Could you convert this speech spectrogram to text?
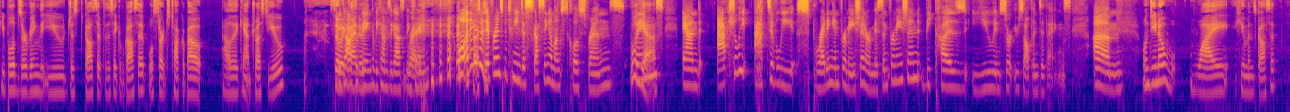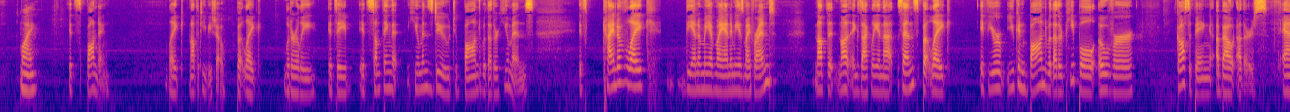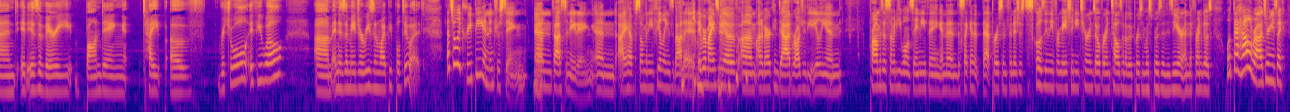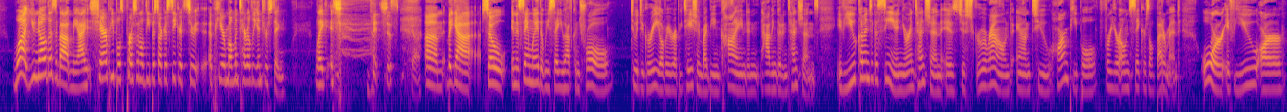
people observing that you just gossip for the sake of gossip will start to talk about how they can't trust you. so the gossiping kind of, becomes a gossiping right. train. well, I think exactly. there's a difference between discussing amongst close friends well, things yeah. and actually actively spreading information or misinformation because you insert yourself into things. Um, well, do you know why humans gossip? Why? It's bonding. Like not the TV show, but like literally it's a it's something that humans do to bond with other humans. It's kind of like the enemy of my enemy is my friend. Not that not exactly in that sense but like if you're you can bond with other people over gossiping about others. And it is a very bonding type of ritual if you will um, and is a major reason why people do it that's really creepy and interesting yeah. and fascinating and i have so many feelings about it it reminds me of um, an american dad roger the alien promises somebody he won't say anything, and then the second that that person finishes disclosing the information, he turns over and tells another person, whispers in his ear, and the friend goes, "What the hell, Roger?" And he's like, "What? You know this about me? I share people's personal, deepest, darkest secrets to appear momentarily interesting." Like it's. it's just yeah. um but yeah so in the same way that we say you have control to a degree over your reputation by being kind and having good intentions. If you come into the scene and your intention is to screw around and to harm people for your own sake or self betterment, or if you are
